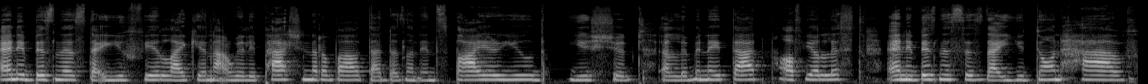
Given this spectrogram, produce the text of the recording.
any business that you feel like you're not really passionate about, that doesn't inspire you, you should eliminate that off your list. Any businesses that you don't have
